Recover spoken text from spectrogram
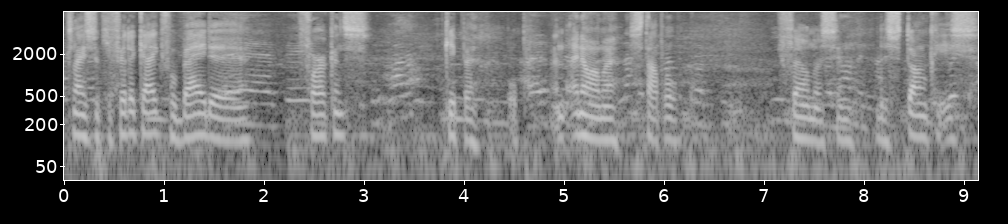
klein stukje verder kijk... voorbij de varkens, kippen op een enorme stapel vuilnis. En de stank is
